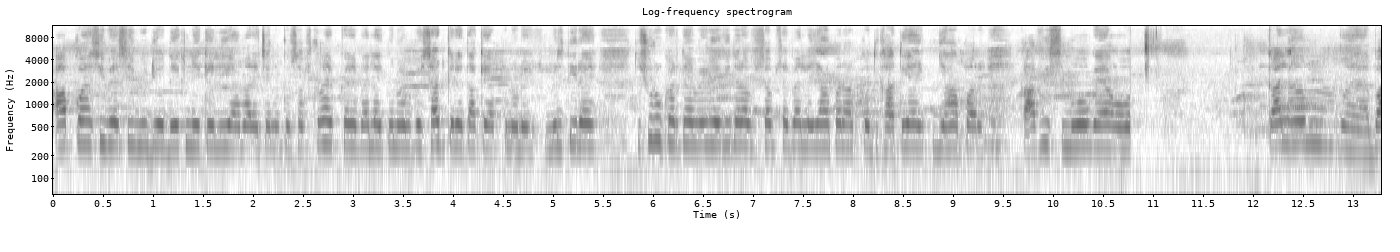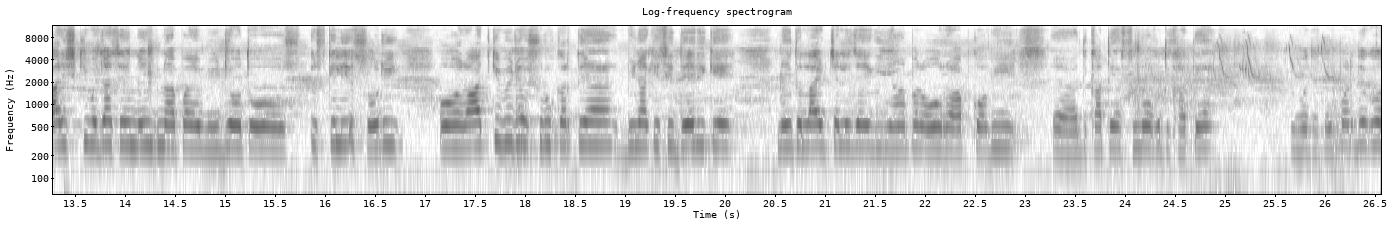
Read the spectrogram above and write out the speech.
آپ کو ایسی ویسی ویڈیو دیکھنے کے لیے ہمارے چینل کو سبسکرائب کریں، بیل آئکن آل پہ سیٹ کریں تاکہ آپ کو نالج ملتی رہے۔ تو شروع کرتے ہیں ویڈیو کی طرف۔ سب سے پہلے یہاں پر آپ کو دکھاتے ہیں، یہاں پر کافی سموگ ہے اور کل ہم بارش کی وجہ سے نہیں بنا پائے ویڈیو، تو اس کے لیے سوری۔ اور آج کی ویڈیو شروع کرتے ہیں بنا کسی دیری کے، نہیں تو لائٹ چلی جائے گی یہاں پر اور آپ کو ابھی دکھاتے ہیں سموگ دکھاتے ہیں۔ وہ دیکھو، اوپر دیکھو،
